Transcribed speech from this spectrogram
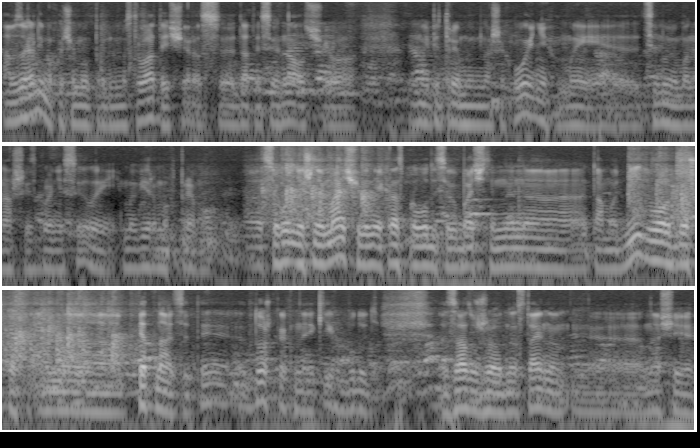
а взагалі ми хочемо продемонструвати ще раз е, дати сигнал, що ми підтримуємо наших воїнів, ми цінуємо наші збройні сили і ми віримо в перемогу. Е, Сьогоднішній матч він якраз проводиться, ви бачите, не на там одній-двох дошках, а на 15 дошках, на яких будуть зразу ж одностайно е, наші е,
